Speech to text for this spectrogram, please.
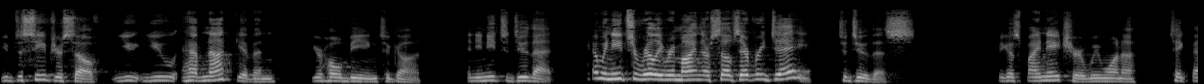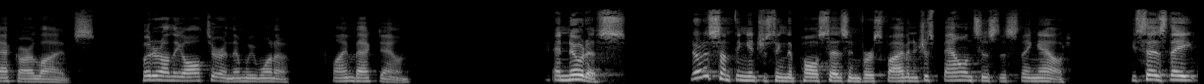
You've deceived yourself. You, you have not given your whole being to God. And you need to do that. And we need to really remind ourselves every day to do this. Because by nature, we want to take back our lives, put it on the altar, and then we want to climb back down. And notice, notice something interesting that Paul says in verse 5, and it just balances this thing out. He says they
